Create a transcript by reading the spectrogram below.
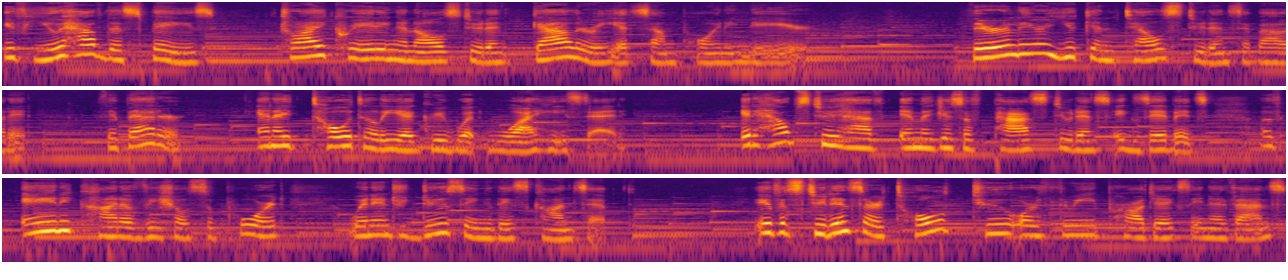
If you have the space, try creating an all student gallery at some point in the year. The earlier you can tell students about it, the better and I totally agree with what he said. It helps to have images of past students' exhibits of any kind of visual support when introducing this concept. If students are told two or three projects in advance,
